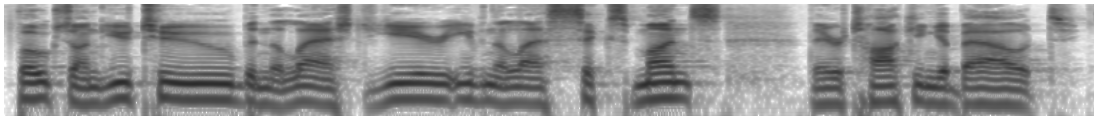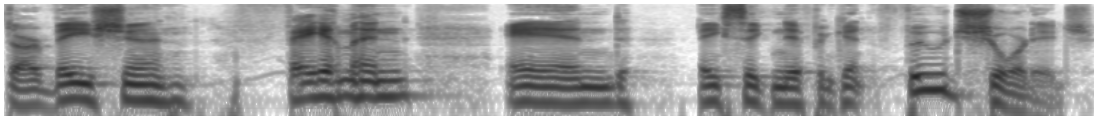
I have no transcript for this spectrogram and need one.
folks on YouTube in the last year, even the last six months, they're talking about starvation, famine, and a significant food shortage.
